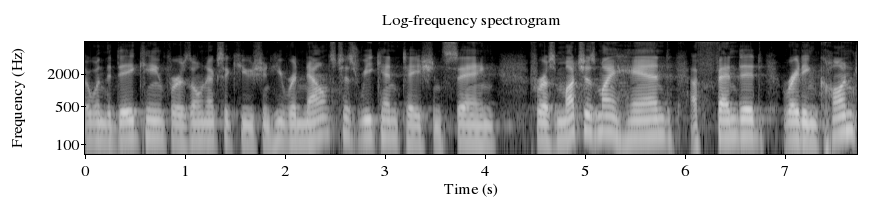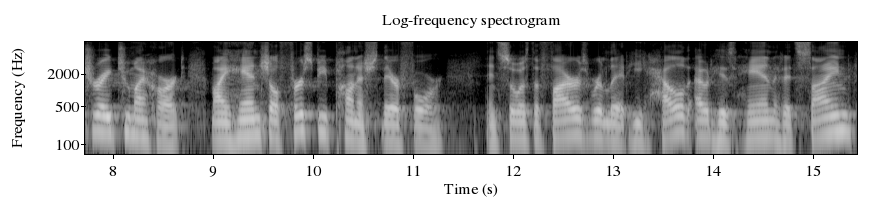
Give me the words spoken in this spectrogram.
But when the day came for his own execution, he renounced his recantation, saying, for as much as my hand offended, writing contrary to my heart, my hand shall first be punished therefore. And so, as the fires were lit, he held out his hand that had signed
